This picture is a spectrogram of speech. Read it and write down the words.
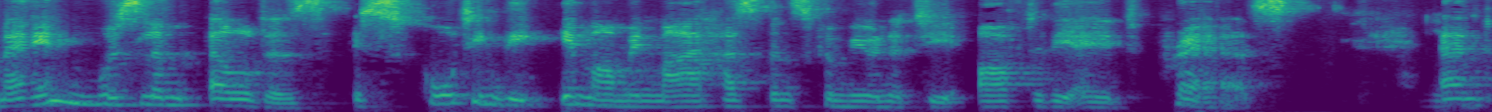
main Muslim elders escorting the imam in my husband's community after the Eid prayers. And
